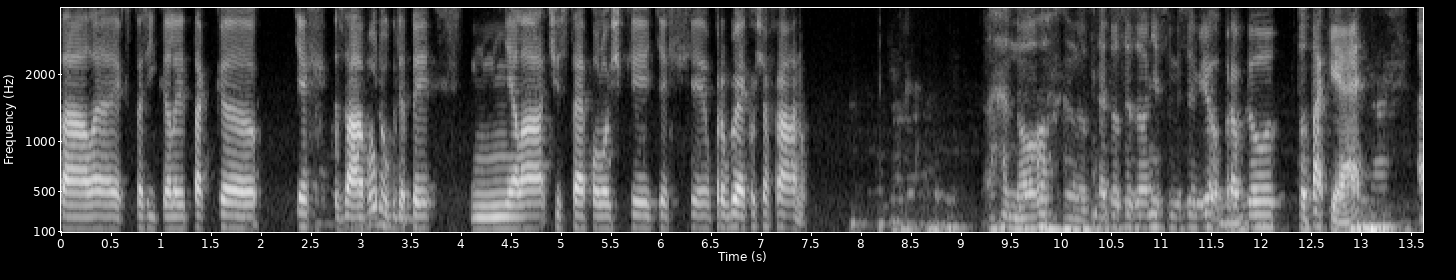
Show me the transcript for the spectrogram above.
ale jak jste říkali, tak eh, těch závodů, kde by měla čisté položky, těch je opravdu jako šafránu. No, v této sezóně si myslím, že opravdu to tak je, eh,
